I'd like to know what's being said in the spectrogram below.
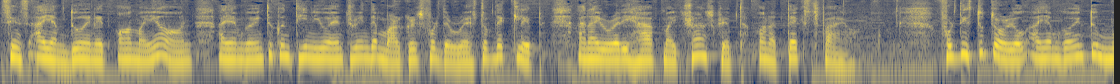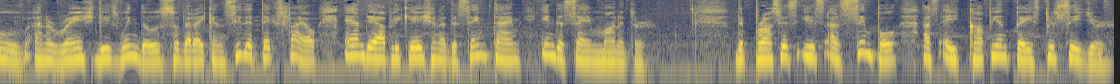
Since I am doing it on my own, I am going to continue entering the markers for the rest of the clip and I already have my transcript on a text file. For this tutorial, I am going to move and arrange these windows so that I can see the text file and the application at the same time in the same monitor. The process is as simple as a copy and paste procedure.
